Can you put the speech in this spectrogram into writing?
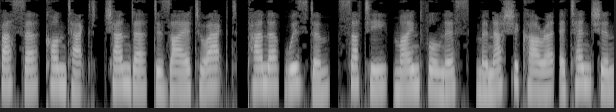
Phassa contact, Chanda desire to act, Panna wisdom, Sati mindfulness, Manasikara attention,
